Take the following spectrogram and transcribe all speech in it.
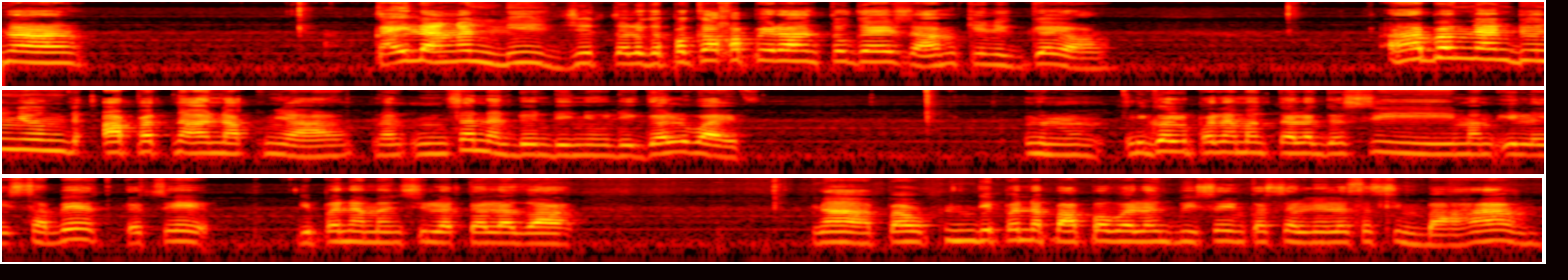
na kailangan legit talaga. Pagkakapirahan to guys, ha, kinig kayo habang nandun yung apat na anak niya, minsan nandun din yung legal wife. Um, legal pa naman talaga si Ma'am Elizabeth kasi di pa naman sila talaga na pa, hindi pa napapawalang visa yung kasal nila sa simbahan.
